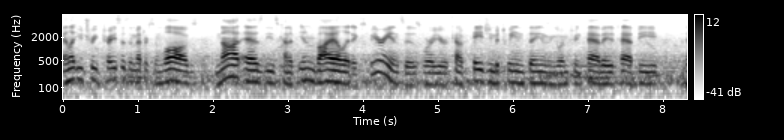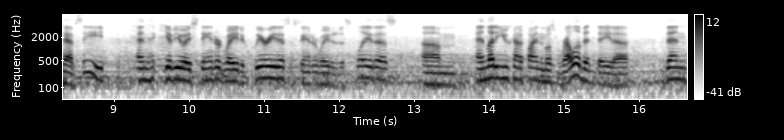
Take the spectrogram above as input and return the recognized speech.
and let you treat traces and metrics and logs not as these kind of inviolate experiences where you're kind of paging between things and going between tab A to tab B to tab C, and Mm-hmm. give you a standard way to query this, a standard way to display this, um, and letting you kind of find the most relevant data, then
